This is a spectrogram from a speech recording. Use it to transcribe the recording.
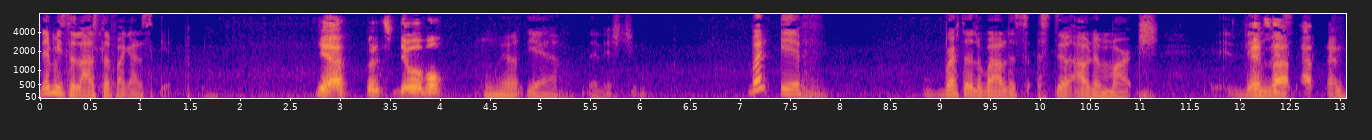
That means a lot of stuff I gotta skip. Yeah, but it's doable. Well, yeah, that is true. But if Breath of the Wild is still out in March, then it's Mass, not happening.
